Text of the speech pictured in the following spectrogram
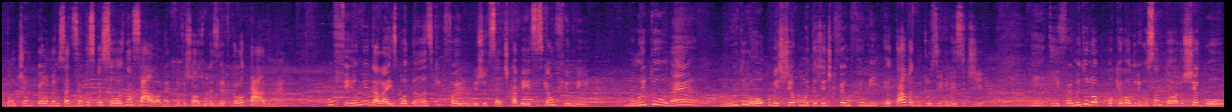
então tinham pelo menos 700 pessoas na sala, né? Porque o festival de Brasília fica lotado, né? Um filme da Laís Bodansky, que foi O Bicho de Sete Cabeças, que é um filme muito, né? Muito louco, mexeu com muita gente, que foi um filme. Eu estava, inclusive, nesse dia. E, e, foi muito louco, porque o Rodrigo Santoro chegou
